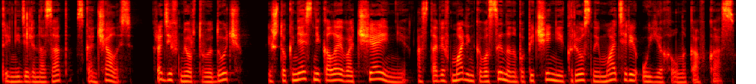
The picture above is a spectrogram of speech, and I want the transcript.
три недели назад скончалась, родив мертвую дочь, и что князь Николай в отчаянии, оставив маленького сына на попечении крестной матери, уехал на Кавказ.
